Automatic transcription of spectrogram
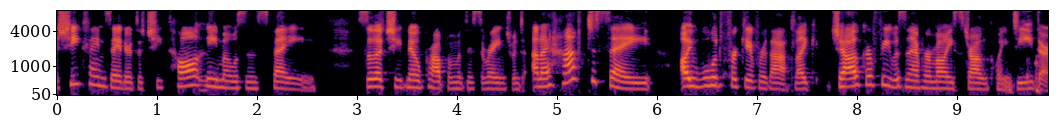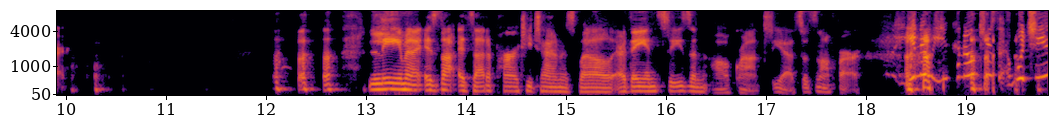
she claims later that she thought Lima was in Spain, so that she'd no problem with this arrangement. And I have to say, I would forgive her that. Like geography was never my strong point either. Lima, is that is that a party town as well? Are they in season? Oh, Grant, yeah, so it's not far. You know, you can understand. Would you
